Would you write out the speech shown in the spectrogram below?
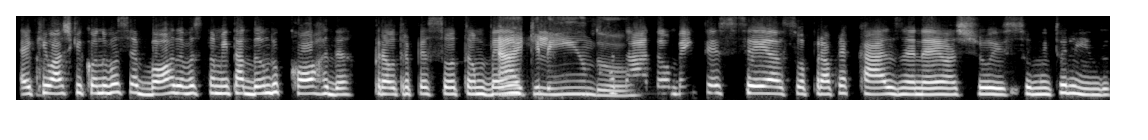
É que eu acho que quando você borda, você também está dando corda para outra pessoa também. Ai, que lindo! Também tecer a sua própria casa, né? Eu acho isso muito lindo.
